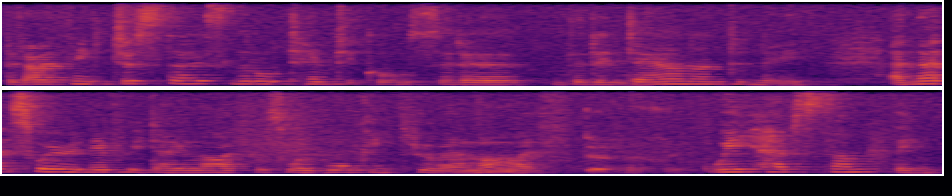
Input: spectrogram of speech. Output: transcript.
but I think just those little tentacles that are that are down underneath, and that's where in everyday life, as we're walking through our Mhm. life, Definitely. we have something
